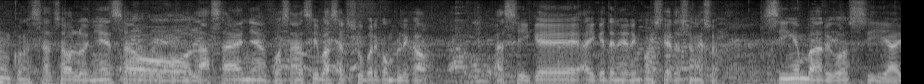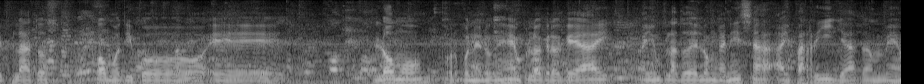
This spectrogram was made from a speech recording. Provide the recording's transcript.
con salsa boloñesa o lasaña, cosas así, va a ser súper complicado. Así que hay que tener en consideración eso. Sin embargo, si hay platos como tipo eh, lomo, por poner un ejemplo, creo que hay, hay un plato de longaniza, hay parrilla también.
